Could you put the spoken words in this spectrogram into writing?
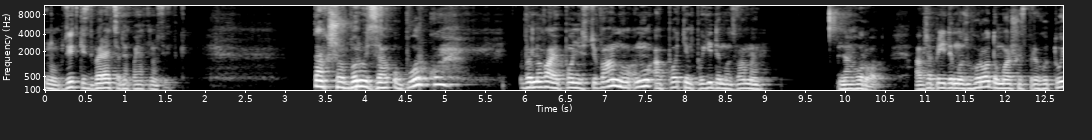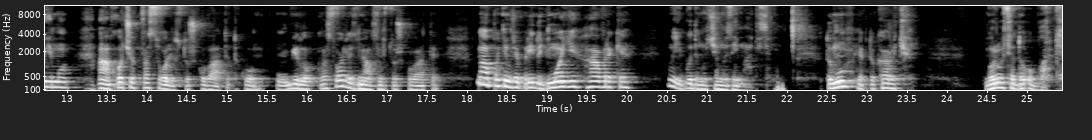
ну, звідки збереться, непонятно звідки. Так що берусь за уборку. вимиваю повністю ванну, ну а потім поїдемо з вами на город. А вже приїдемо з городу, може щось приготуємо. А, хочу квасолю стушкувати, таку білу квасолю з м'ясом стушкувати. Ну, а потім вже прийдуть мої гаврики, ну і будемо чимось займатися. Тому, як то кажуть, беруся до уборки.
